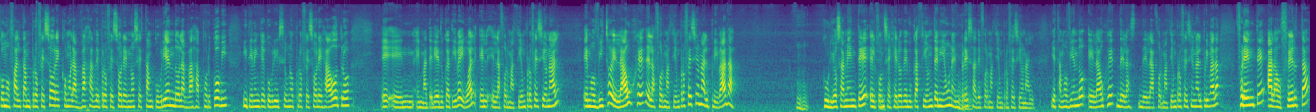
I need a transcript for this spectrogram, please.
cómo faltan profesores, cómo las bajas de profesores no se están cubriendo, las bajas por COVID, y tienen que cubrirse unos profesores a otros. Eh, en, materia educativa, igual, en, la formación profesional, hemos visto el auge de la formación profesional privada. Curiosamente, el consejero de Educación tenía una empresa de formación profesional y estamos viendo el auge de la, formación profesional privada frente a la oferta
